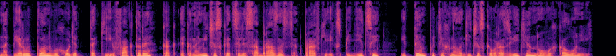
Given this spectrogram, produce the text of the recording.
на первый план выходят такие факторы, как экономическая целесообразность отправки экспедиций и темпы технологического развития новых колоний.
